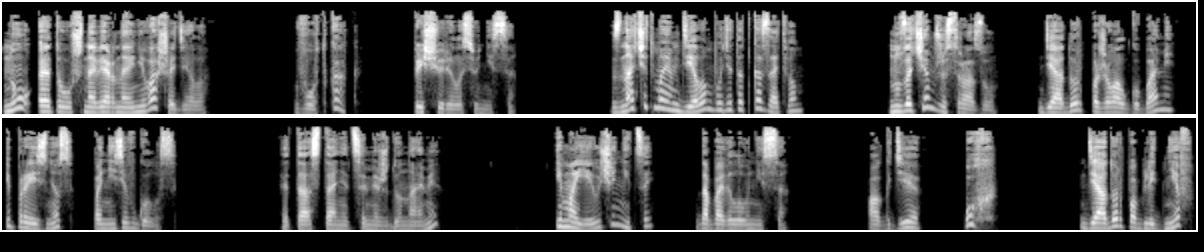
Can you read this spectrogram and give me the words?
Ну, это уж, наверное, не ваше дело. Вот как? Прищурилась Униса. Значит, моим делом будет отказать вам. Ну зачем же сразу? Диодор пожевал губами и произнес, понизив голос. Это останется между нами? и моей ученицей», — добавила Униса. А где? Ох! Диодор, побледнев,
